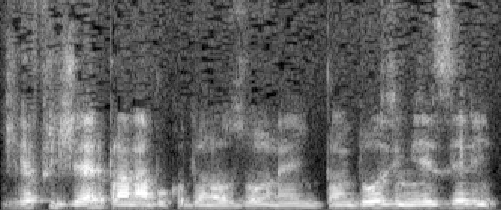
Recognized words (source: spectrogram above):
de refrigério para Nabucodonosor, né? Então, em 12 meses ele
